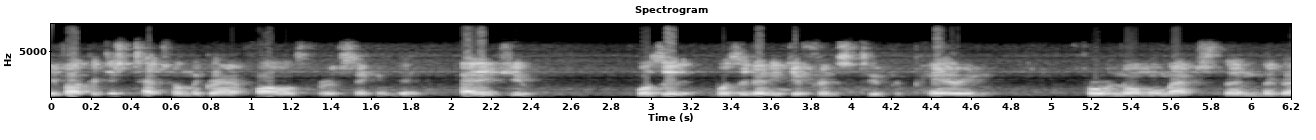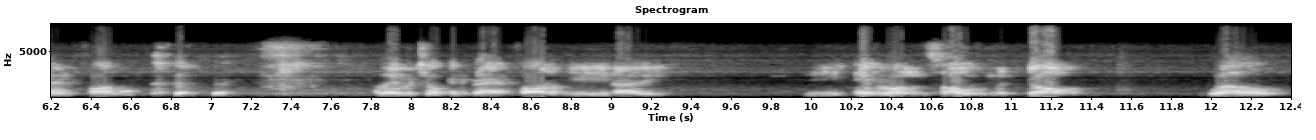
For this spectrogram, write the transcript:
If I could just touch on the grand finals for a second. Yeah. How did you? Was it was it any difference to preparing for a normal match than the grand final? I mean, we're talking grand final here. You know, the, the everyone's ultimate goal. Well,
